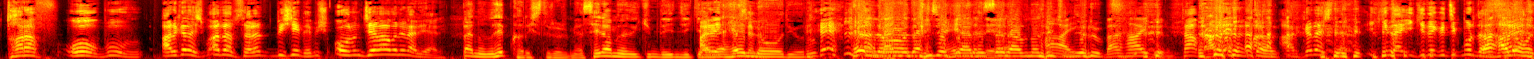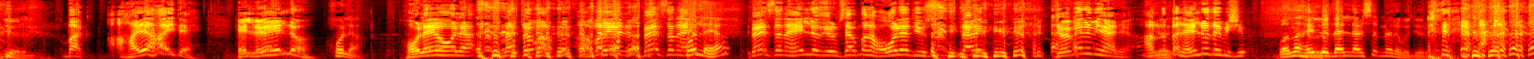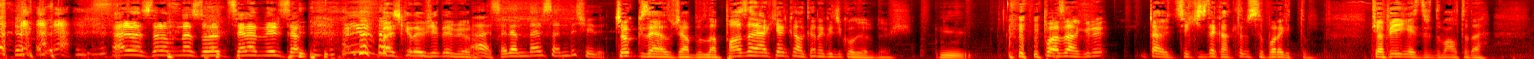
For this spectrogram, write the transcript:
taraf o bu arkadaşım adam sana bir şey demiş onun cevabını ver yani. Ben onu hep karıştırıyorum ya. Selamünaleyküm deyince yerde Aleyküm hello selam. diyorum. Ben hello de- denecek Hello yerde de ya. selamünaleyküm diyorum. Ben hay diyorum. Tamam, bak, arkadaşlar iki de, iki de gıcık burada. Ben aloha diyorum. Bak haya hayde. Hello hello. Hola. Hole hola. Ben tamam. Ama yani ben sana Hola ya. Ben sana hello diyorum sen bana hola diyorsun. Bir tane gömerim yani. Anladın ben hello demişim. Bana hello derlerse merhaba diyorum. Erman sana bundan sonra selam verirsem başka da bir şey demiyorum. ha, selam dersen de şeydir. Çok güzel yazmış Abdullah. Pazar erken kalkana gıcık oluyorum demiş. Hmm. Pazar günü tabii 8'de kalktım spora gittim. Köpeği gezdirdim 6'da.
